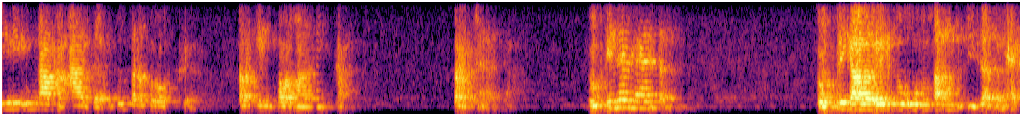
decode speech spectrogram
Ciri utama azab itu terprogram, terinformasikan, terdata. Buktinya memang Bukti kalau itu urusan bisa dengan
